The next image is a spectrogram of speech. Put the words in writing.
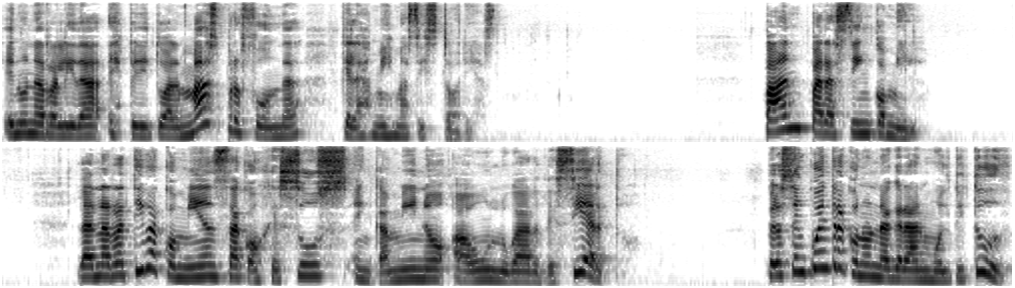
en una realidad espiritual más profunda que las mismas historias. Pan para cinco mil. La narrativa comienza con Jesús en camino a un lugar desierto, pero se encuentra con una gran multitud.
